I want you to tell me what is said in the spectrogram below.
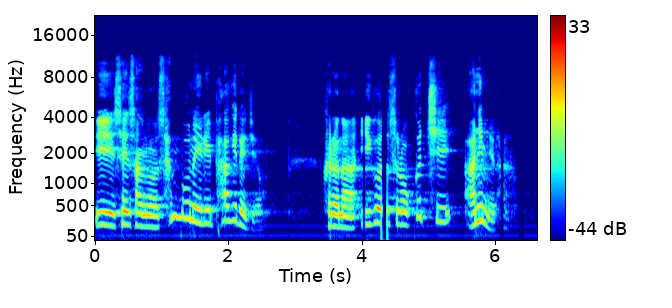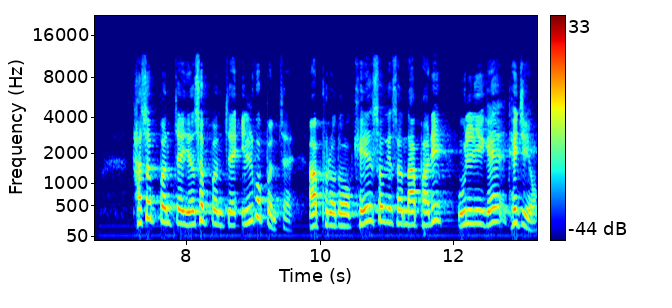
이 세상의 3분의 1이 파괴되지요. 그러나 이것으로 끝이 아닙니다. 다섯 번째, 여섯 번째, 일곱 번째, 앞으로도 계속해서 나팔이 울리게 되지요.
